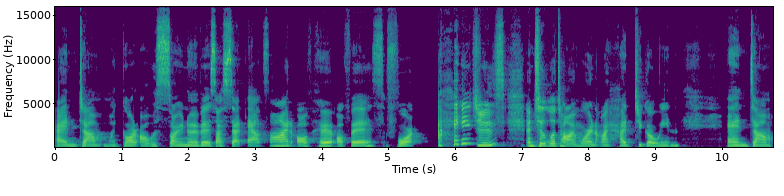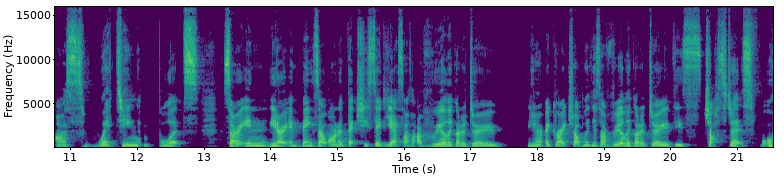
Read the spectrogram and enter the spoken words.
And um, my God, I was so nervous. I sat outside of her office for ages until the time when I had to go in and um, I was sweating bullets. So, in you know, in being so honoured that she said yes, I thought I've really got to do you know a great job with this. I've really got to do this justice for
